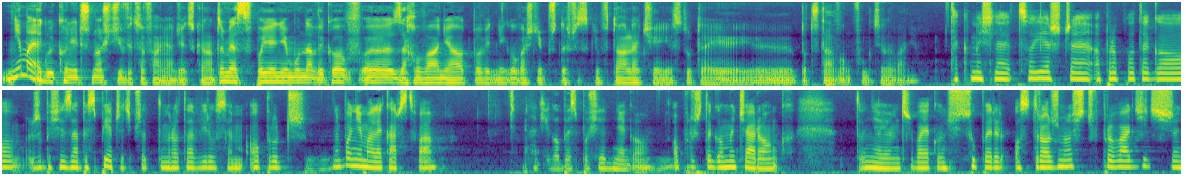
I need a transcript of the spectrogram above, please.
nie ma jakby konieczności wycofania dziecka. Natomiast wpojenie mu nawyków zachowania odpowiedniego właśnie przede wszystkim w toalecie jest tutaj podstawą funkcjonowania. Tak myślę, co jeszcze a propos tego, żeby się zabezpieczyć przed tym rotawirusem, oprócz, no bo nie ma lekarstwa takiego bezpośredniego, oprócz tego mycia rąk, to nie wiem, trzeba jakąś super ostrożność wprowadzić, że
